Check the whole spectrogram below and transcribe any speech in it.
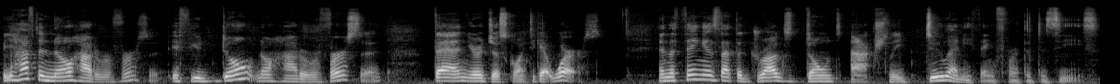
But you have to know how to reverse it. If you don't know how to reverse it, then you're just going to get worse. And the thing is that the drugs don't actually do anything for the disease.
